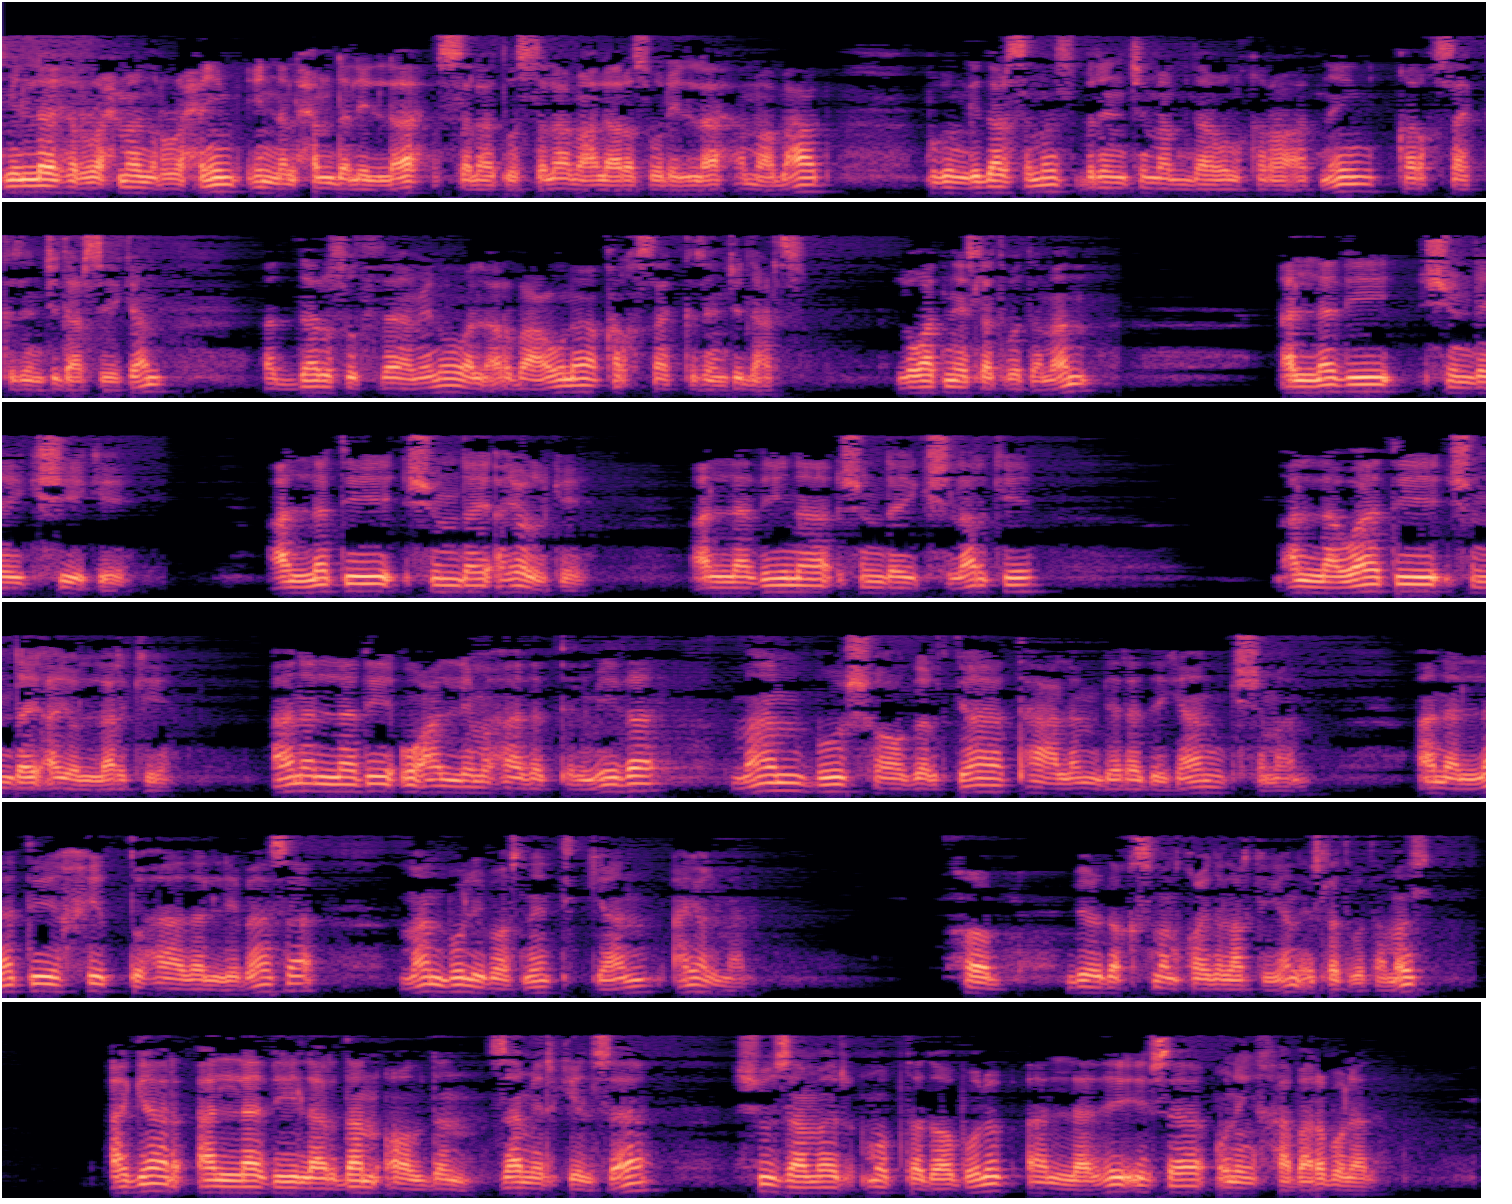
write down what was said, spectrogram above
بسم الله الرحمن الرحيم إن الحمد لله والصلاة والسلام على رسول الله أما بعد bugungi darsimiz birinchi mabdaul qiroatning qirq sakkizinchi darsi ekan الدرس الثامن والأربعون قرق ساكزنج درس لغتني اسلت وتمن الذي شندي كشيكي التي شندي أيولكي allazina shunday kishilarki allavati shunday ayollarki anallazi uallimu hada tilmiza man bu shogirdga ta'lim beradigan kishiman. Anallati xittu hada libasa man bu libosni tikkan ayolman. Ho'p bu yerda qisman qoidalar kelgan eslatib o'tamiz. Agar allazilardan oldin zamir kelsa shu zamir mubtado bo'lib allazi esa uning xabari bo'ladi.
